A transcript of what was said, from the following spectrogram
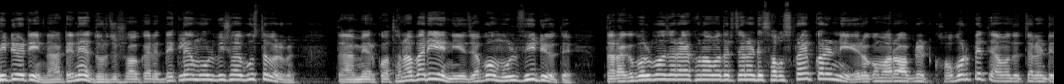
ভিডিওটি না টেনে ধৈর্য সহকারে দেখলে মূল বিষয় বুঝতে পারবেন। তাই আমি আর কথা না বাড়িয়ে নিয়ে যাব মূল ভিডিওতে। তার আগে বলব, যারা এখন আমাদের চ্যানেলটি সাবস্ক্রাইব করেননি, এরকম আরও আপডেট খবর পেতে আমাদের চ্যানেলটি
